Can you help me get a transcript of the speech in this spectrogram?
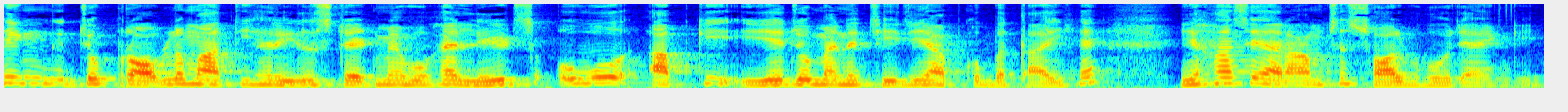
थिंग जो प्रॉब्लम आती है रियल स्टेट में, वो है लीड्स। और वो आपकी, ये जो मैंने चीज़ें आपको बताई है, यहाँ से आराम से सॉल्व हो जाएँगी।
